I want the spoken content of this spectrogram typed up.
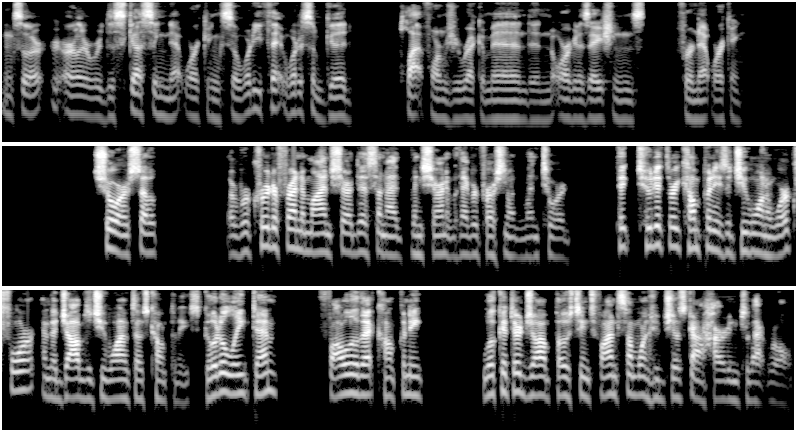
And so earlier we are discussing networking. So what do you think? What are some good platforms you recommend and organizations for networking? Sure. So a recruiter friend of mine shared this and I've been sharing it with every person I've mentored. Pick two to three companies that you want to work for and the jobs that you want at those companies. Go to LinkedIn, follow that company, look at their job postings, find someone who just got hired into that role.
